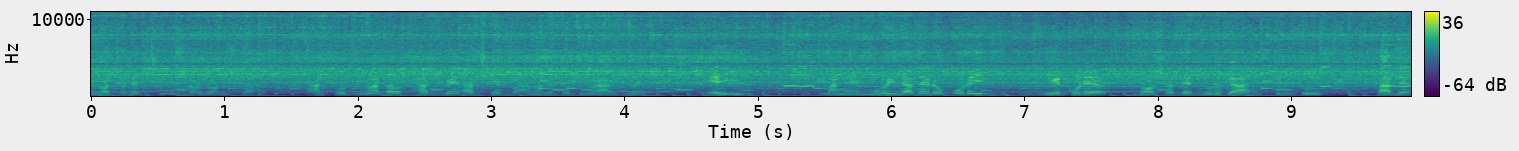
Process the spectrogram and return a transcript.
এবছরের ছিল সর্বাংশ। আর প্রতিমাটাও থাকবে, আজকে আমাদের প্রতিমা আসবে। এই মানে মহিলাদের ওপরেই ইয়ে করে দশ হাতের দুর্গা, কিন্তু তাদের,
